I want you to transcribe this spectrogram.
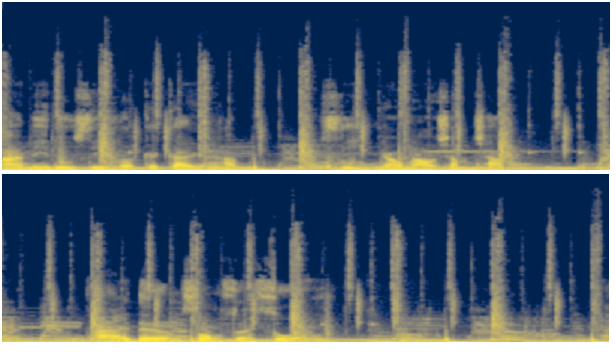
อ่านี้ดูสีรถใกล้ๆกันครับ สีเงาเงาๆช่ำๆ ท้ายเดิมทรงสวยๆ ภ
